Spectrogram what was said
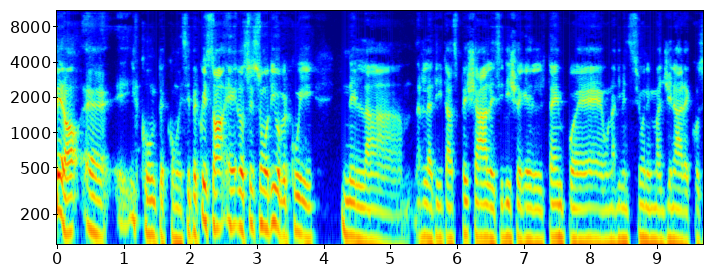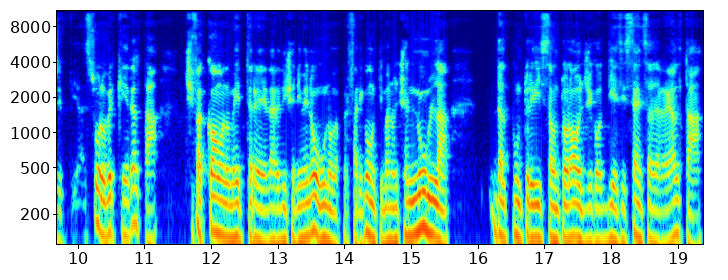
però eh, il conto è come se per questo è lo stesso motivo per cui nella relatività speciale si dice che il tempo è una dimensione immaginaria e così via, solo perché in realtà ci fa comodo mettere la radice di meno 1 per fare i conti, ma non c'è nulla dal punto di vista ontologico di esistenza della realtà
